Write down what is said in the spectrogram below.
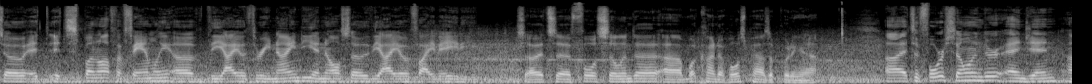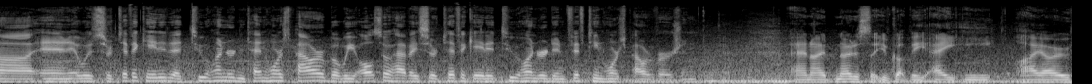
So it, it spun off a family of the IO 390 and also the IO 580. So it's a four cylinder. Um, what kind of horsepower is it putting out? Uh, it's a four cylinder engine uh, and it was certificated at 210 horsepower, but we also have a certificated 215 horsepower version. And I noticed that you've got the AEIO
